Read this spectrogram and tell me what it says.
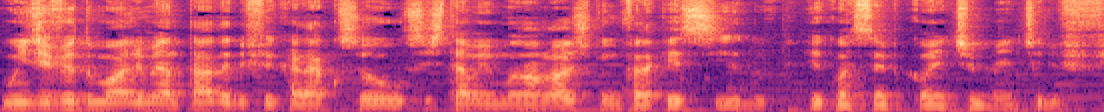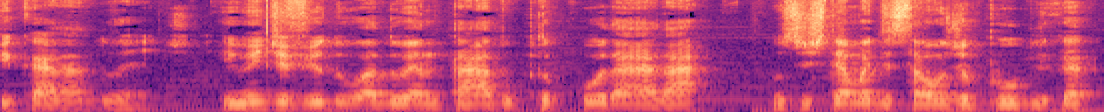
O indivíduo mal alimentado ele ficará com seu sistema imunológico enfraquecido e, consequentemente, ele ficará doente. E o indivíduo adoentado procurará o sistema de saúde pública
